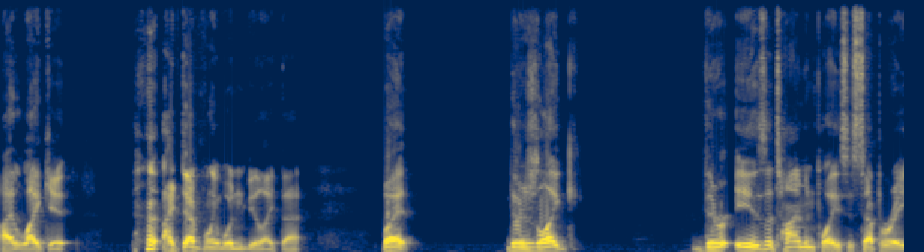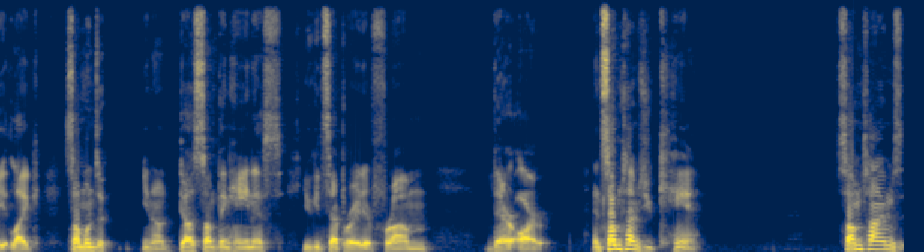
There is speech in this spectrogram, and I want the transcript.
I like it. I definitely wouldn't be like that. But there's like, there is a time and place to separate. Like someone's a, you know, does something heinous, you can separate it from their art, and sometimes you can't. Sometimes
